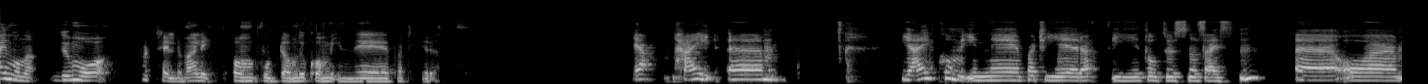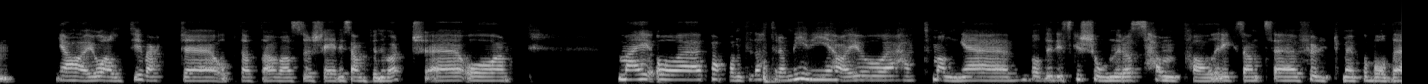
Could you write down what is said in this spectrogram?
Hei, Mona. Du må fortelle meg litt om hvordan du kom inn i partiet Rødt. Ja, hei. Ehm, jeg kom inn i partiet Rødt i 2016. Eh, og ehm, jeg har jo alltid vært eh, opptatt av hva som skjer i samfunnet vårt. Eh, og meg og pappaen til dattera mi vi har jo hatt mange både diskusjoner og samtaler. ikke sant? Fulgt med på både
